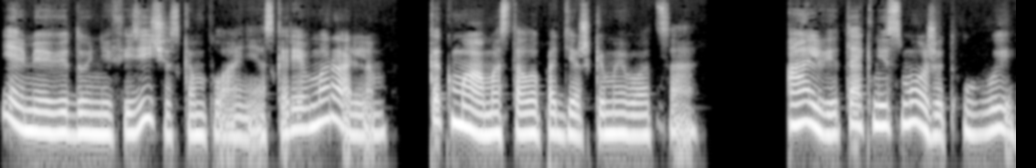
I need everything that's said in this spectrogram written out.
Я имею в виду не в физическом плане, а скорее в моральном, как мама стала поддержкой моего отца. Альви так не сможет, увы.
